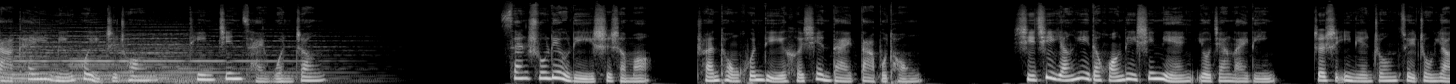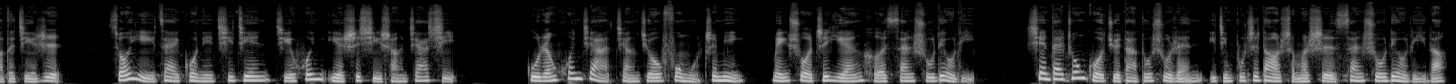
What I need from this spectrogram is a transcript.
打开明慧之窗，听精彩文章。三书六礼是什么？传统婚礼和现代大不同。喜气洋溢的黄历新年又将来临，这是一年中最重要的节日，所以在过年期间结婚也是喜上加喜。古人婚嫁讲究父母之命、媒妁之言和三书六礼。现代中国绝大多数人已经不知道什么是三书六礼了，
